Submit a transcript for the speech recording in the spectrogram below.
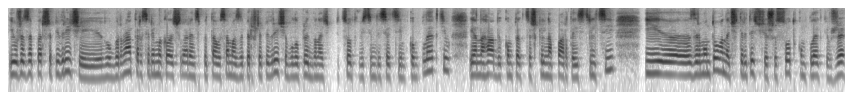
І вже за перше півріччя і губернатор Сергій Миколаївич Ларин спитав, саме за перше півріччя було придбано 587 комплектів. Я нагадую, комплект це шкільна парта і стільці. І е, зремонтовано 4600 комплектів вже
